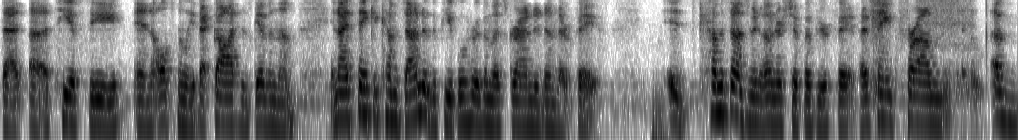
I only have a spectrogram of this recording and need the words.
that uh, TFC and ultimately that God has given them. And I think it comes down to the people who are the most grounded in their faith. It comes down to an ownership of your faith. I think from a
